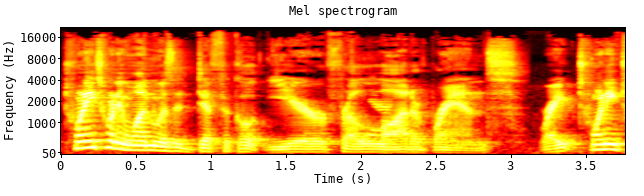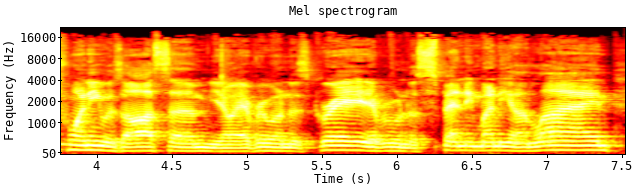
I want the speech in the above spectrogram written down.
2021 was a difficult year for a yeah. lot of brands, right? 2020 was awesome. You know, everyone was great. Everyone was spending money online.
